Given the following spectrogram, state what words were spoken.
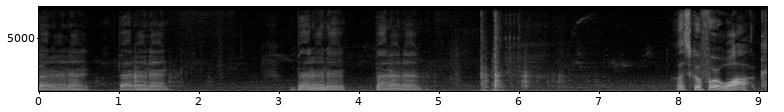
Ba-na-na, ba-na-na, ba-na-na, ba-na-na. Let's go for a walk.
